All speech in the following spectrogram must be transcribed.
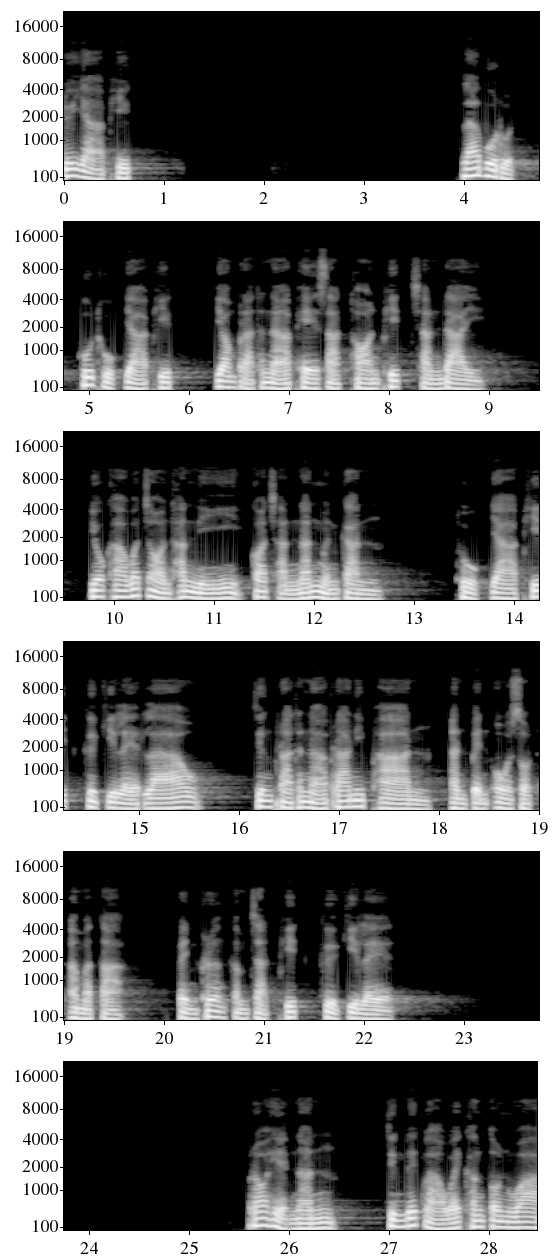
ด้วยยาพิษ และบุรุษผู้ถูกยาพิษ ย่อมปรารถนาเพสัตทอนพิษฉันใด โยคาวจรท่านนี้ก็ฉันนั้นเหมือนกัน ถูกยาพิษคือกิเลสแล้ว จึงปรารถนาพระนิพพานอันเป็นโอสถอมตะ เป็นเครื่องกำจัดพิษคือกิเลส เพราะเหตุนั้นจึงได้กล่าวไว้ข้างต้นว่า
